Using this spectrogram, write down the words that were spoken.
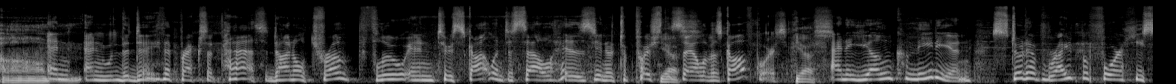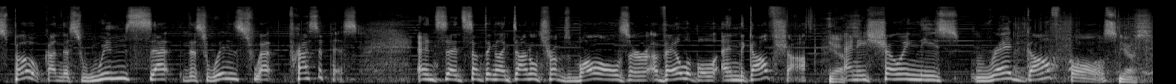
Um, and, and the day that Brexit passed, Donald Trump flew into Scotland to sell his, you know, to push yes. the sale of his golf course. Yes. And a young comedian stood up right before he spoke on this wind set, this windswept precipice and said something like Donald Trump's balls are available in the golf shop. Yes. And he's showing these red golf balls yes.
